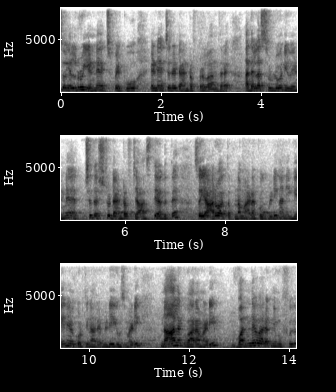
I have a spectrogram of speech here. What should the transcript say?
ಸೊ ಎಲ್ಲರೂ ಎಣ್ಣೆ ಹಚ್ಚಬೇಕು ಎಣ್ಣೆ ಹಚ್ಚಿದ್ರೆ ಡ್ಯಾಂಡ್ರಫ್ ಬರಲ್ಲ ಅಂತಾರೆ. ಅದೆಲ್ಲ ಸುಳ್ಳು. ನೀವು ಎಣ್ಣೆ ಹಚ್ಚಿದಷ್ಟು ಡ್ಯಾಂಡ್ರಫ್ ಜಾಸ್ತಿ ಆಗುತ್ತೆ. ಸೊ ಯಾರೂ ಆ ತಪ್ಪನ್ನ ಮಾಡೋಕ್ಕೆ ಹೋಗ್ಬೇಡಿ. ನಾನು ಈಗ ಏನು ಹೇಳ್ಕೊಡ್ತೀನಿ ಆ ರೆಮಿಡಿ ಯೂಸ್ ಮಾಡಿ. ನಾಲ್ಕು ವಾರ ಮಾಡಿ. ಒಂದೇ ವಾರಕ್ಕೆ ನಿಮ್ಗೆ ಫುಲ್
